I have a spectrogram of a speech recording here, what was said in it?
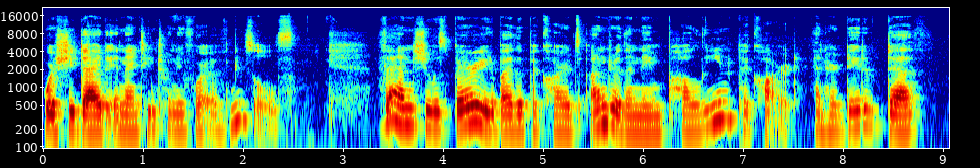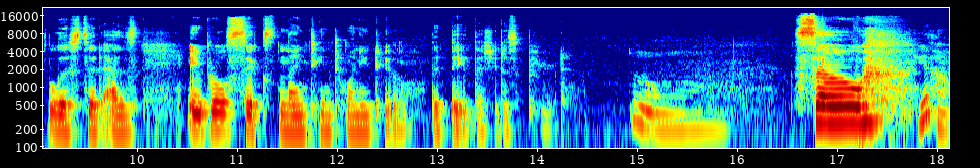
where she died in 1924 of measles. Then she was buried by the Picards under the name Pauline Picard, and her date of death listed as April 6, 1922, the date that she disappeared. Aww. So, yeah.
